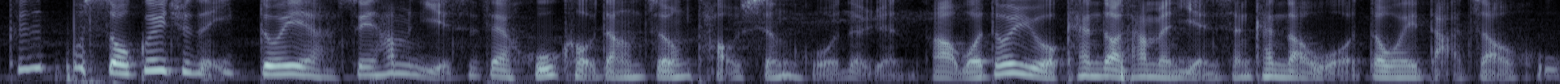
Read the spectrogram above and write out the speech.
可是不守规矩的一堆啊，所以他们也是在虎口当中讨生活的人啊。我都以为我看到他们眼神，看到我都会打招呼。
